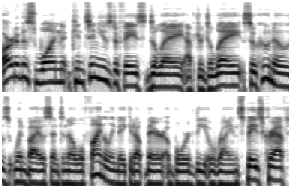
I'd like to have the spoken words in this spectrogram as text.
Artemis 1 continues to face delay after delay, so who knows when Biosentinel will finally make it up there aboard the Orion spacecraft,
